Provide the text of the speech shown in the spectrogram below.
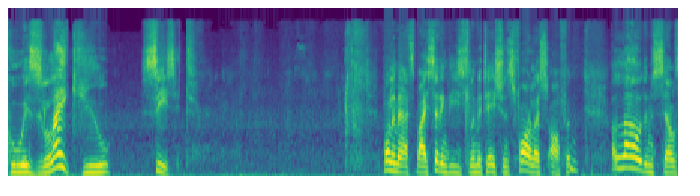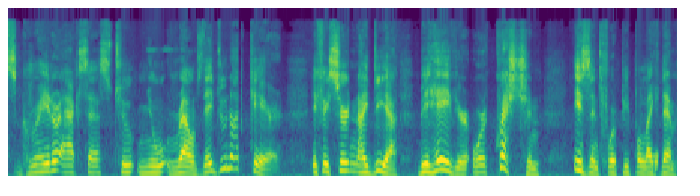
who is like you sees it. Polymaths, by setting these limitations far less often, allow themselves greater access to new realms. They do not care if a certain idea, behavior, or question isn't for people like them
